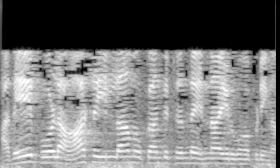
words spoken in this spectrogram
அதே போல ஆசை இல்லாம உட்கார்ந்துட்டு இருந்தா என்ன ஆயிருவோம் அப்படின்னா?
